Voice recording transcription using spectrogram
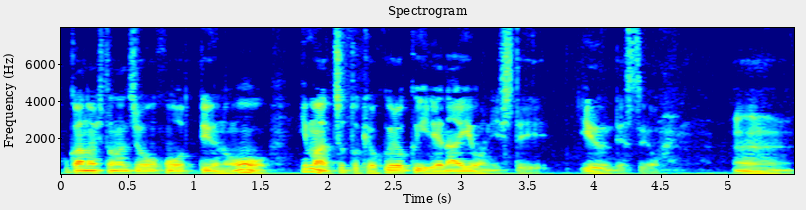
他の人の情報っていうのを今ちょっと極力入れないようにしているんですよ。うん。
